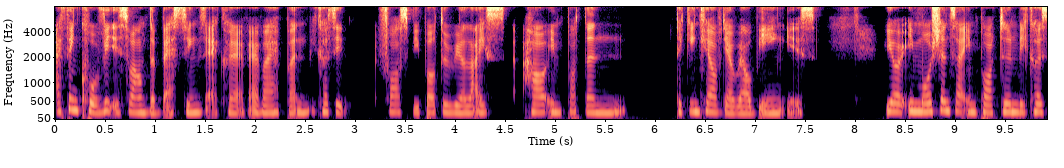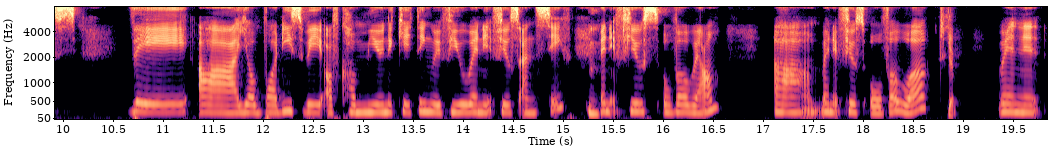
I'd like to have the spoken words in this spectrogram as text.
I think COVID is one of the best things that could have ever happened because it forced people to realize how important taking care of their well-being is. Your emotions are important because they are your body's way of communicating with you when it feels unsafe, when it feels overwhelmed, um, when it feels overworked, Yep. When it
